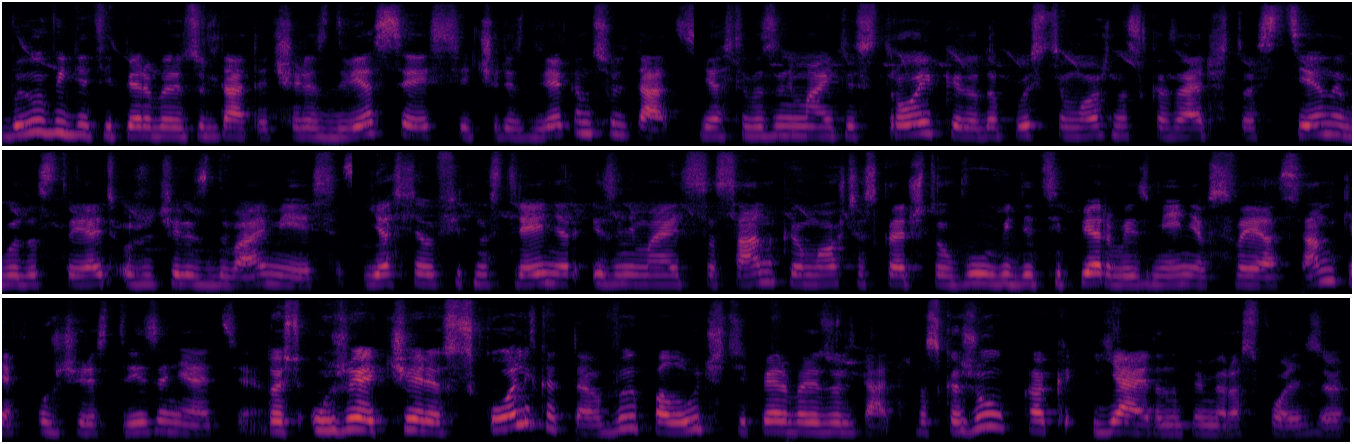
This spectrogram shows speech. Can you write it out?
вы увидите первые результаты через две сессии, через две консультации. Если вы занимаетесь стройкой, то, допустим, можно сказать, что стены будут стоять уже через два месяца. Если вы фитнес-тренер и занимаетесь осанкой, можете сказать, что вы увидите первые изменения в своей осанке уже через три занятия. То есть уже через сколько-то вы получите первый результат. Расскажу, как я это, например, использую.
